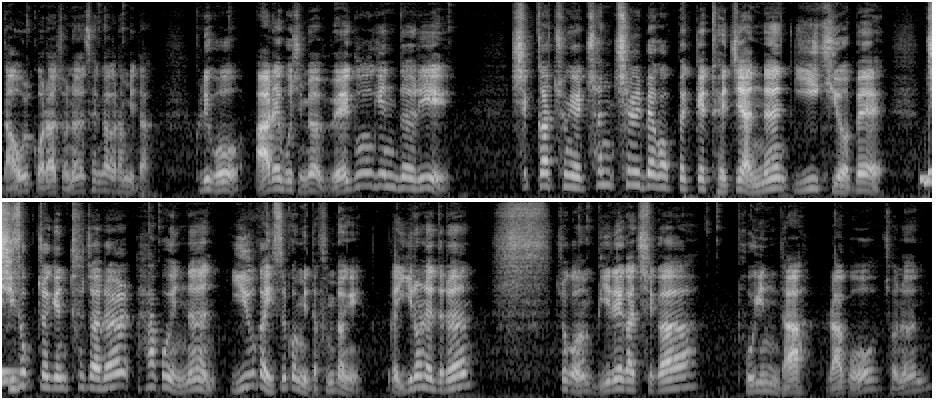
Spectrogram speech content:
나올 거라 저는 생각을 합니다. 그리고 아래 보시면 외국인들이 시가총액 1,700억 밖에 되지 않는 이 기업에 지속적인 투자를 하고 있는 이유가 있을 겁니다. 분명히. 그러니까 이런 애들은 조금 미래 가치가 보인다라고 저는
